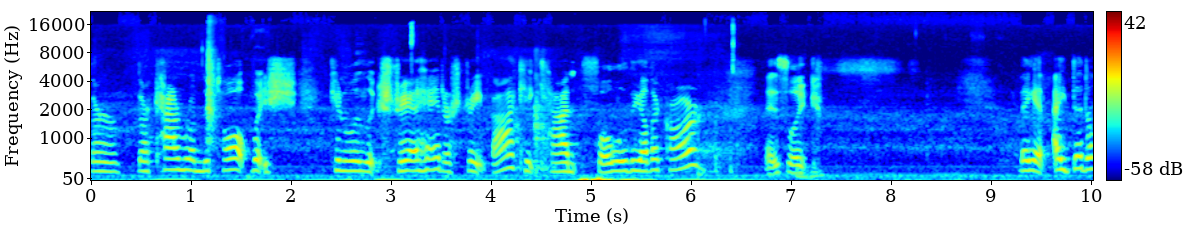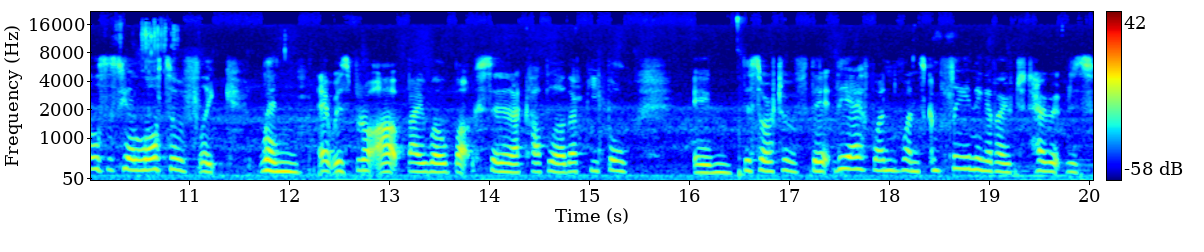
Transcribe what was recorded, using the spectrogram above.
their their camera on the top, which can only look straight ahead or straight back, it can't follow the other car. It's like. Like I did also see a lot of like when it was brought up by Will Buxton and a couple other people, um, the sort of the the F1 ones complaining about it, how it was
